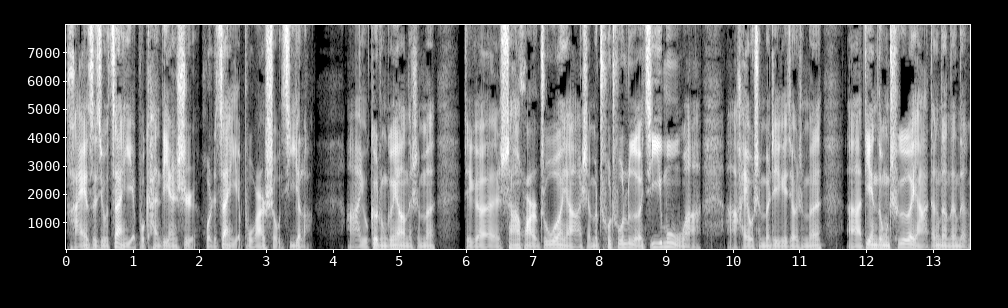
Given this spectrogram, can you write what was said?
孩子就再也不看电视或者再也不玩手机了”，啊，有各种各样的什么。这个沙画桌呀，什么戳戳乐积木啊，啊，还有什么这个叫什么啊，电动车呀，等等等等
